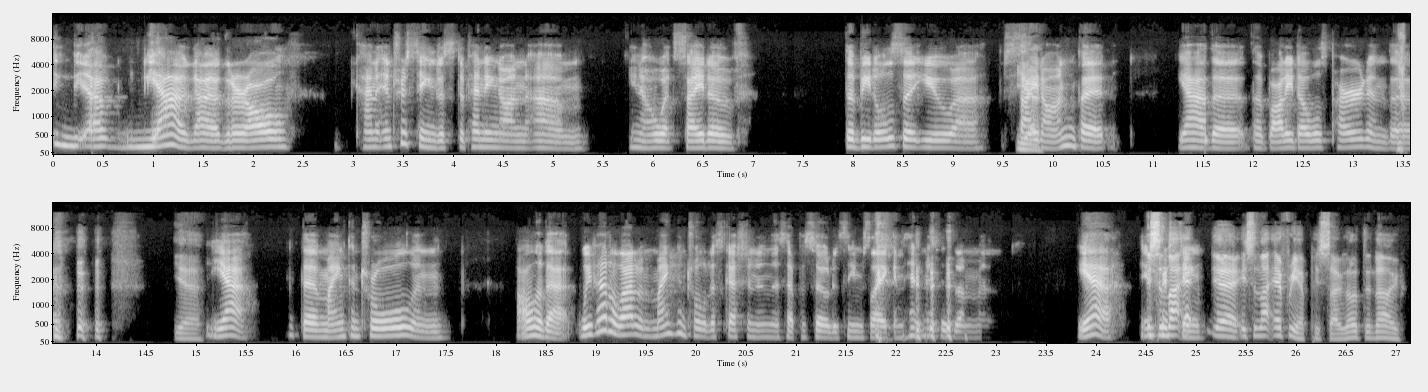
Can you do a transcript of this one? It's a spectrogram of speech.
Yeah, yeah, uh, they're all kind of interesting, just depending on um, you know, what side of the Beatles that you uh side Yeah. on. But yeah, the the body doubles part and the yeah. yeah, the mind control and all of that. We've had a lot of mind control discussion in this episode, it seems like, and hypnotism. and yeah, Isn't that yeah? Isn't that every episode? I don't know.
